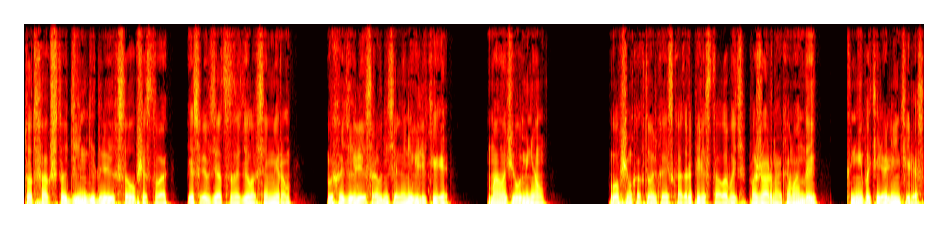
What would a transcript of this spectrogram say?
Тот факт, что деньги для их сообщества, если взяться за дело всем миром, выходили сравнительно невеликие, мало чего менял. В общем, как только эскадра перестала быть пожарной командой, к ней потеряли интерес.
